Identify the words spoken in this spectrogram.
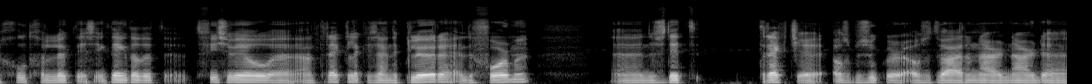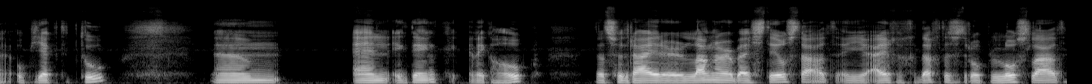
goed gelukt is. Ik denk dat het, het visueel aantrekkelijker zijn de kleuren en de vormen. dus dit trekt je als bezoeker als het ware naar, naar de objecten toe. Um, en ik denk en ik hoop dat zodra je er langer bij stilstaat en je eigen gedachten erop loslaat,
